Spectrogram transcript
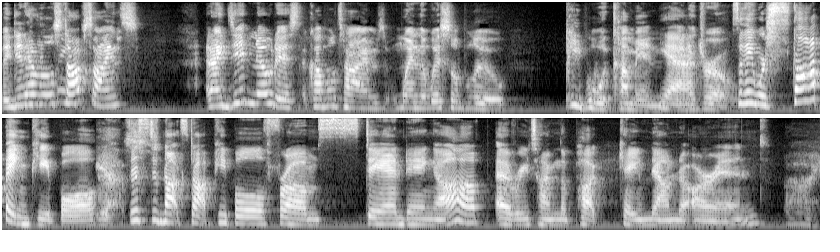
They did have What do you little stop signs. And I did notice a couple times when the whistle blew, people would come in Yeah. in a drove. So they were stopping people. yes. This did not stop people from standing up every time the puck came down to our end. Ay,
